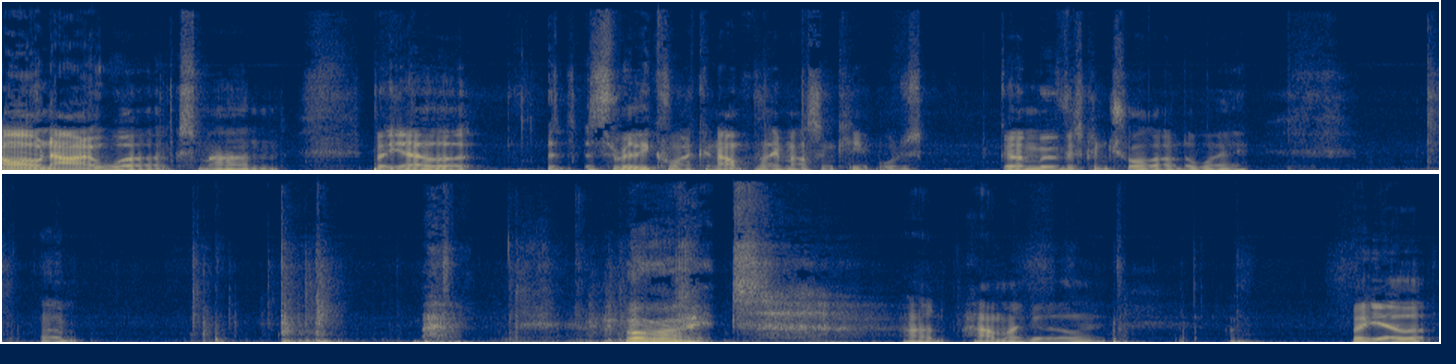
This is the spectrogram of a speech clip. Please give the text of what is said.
oh, now it works, man. But yeah, look. It's really cool. I can now play mouse and keyboard. Just go and move this controller out of the way. Um. All right. How how am I gonna like? But yeah, look.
